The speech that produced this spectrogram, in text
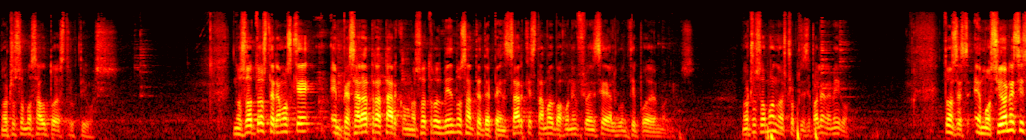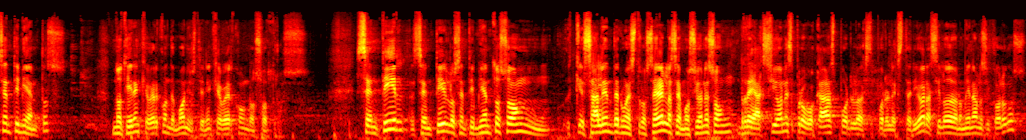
Nosotros somos autodestructivos. Nosotros tenemos que empezar a tratar con nosotros mismos antes de pensar que estamos bajo una influencia de algún tipo de demonios. Nosotros somos nuestro principal enemigo. Entonces, emociones y sentimientos no tienen que ver con demonios, tienen que ver con nosotros. Sentir, sentir, los sentimientos son que salen de nuestro ser, las emociones son reacciones provocadas por, por el exterior, así lo denominan los psicólogos.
